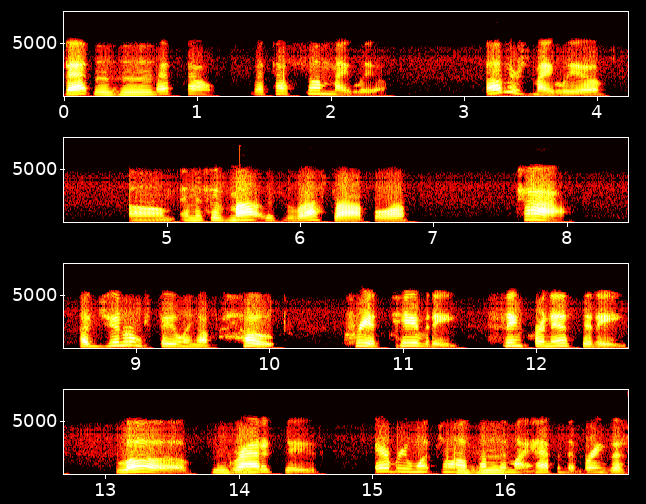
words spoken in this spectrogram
That's mm-hmm. that's how that's how some may live. Others may live, um, and this is my this is what I strive for. High, a general feeling of hope, creativity, synchronicity, love, mm-hmm. gratitude. Every once in a while, mm-hmm. something might happen that brings us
